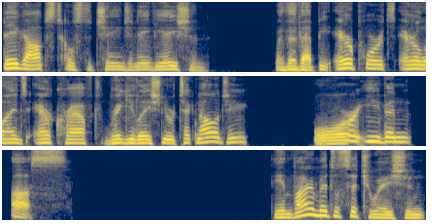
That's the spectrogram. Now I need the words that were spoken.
big obstacles to change in aviation, whether that be airports, airlines, aircraft, regulation, or technology, or even us. The environmental situation,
